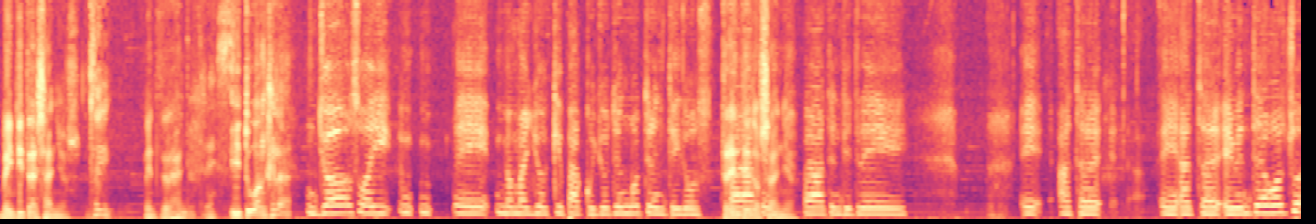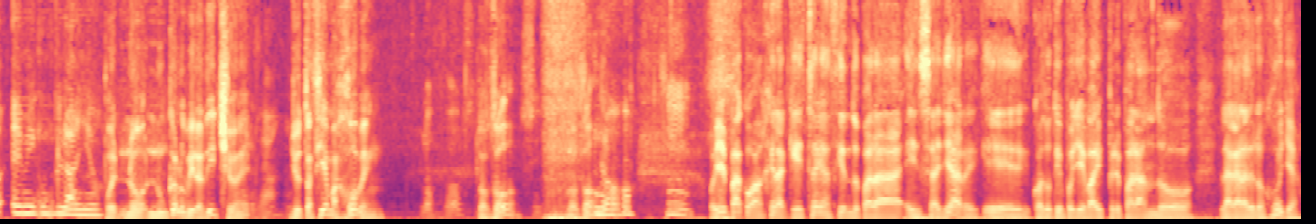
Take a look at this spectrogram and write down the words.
23 años. Sí. 23 años. ¿Y tú, Ángela? Yo soy eh, más mayor que Paco, yo tengo 32. 32 años. Para 33 eh, hasta, eh, hasta el 20 de agosto es mi cumpleaños. Pues no, nunca lo hubiera dicho, ¿eh? Yo te hacía más joven. Los dos. ¿Los dos? ¿Los dos? No. Oye, Paco, Ángela, ¿qué estáis haciendo para ensayar? Eh, ¿Cuánto tiempo lleváis preparando la gala de los Goya?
